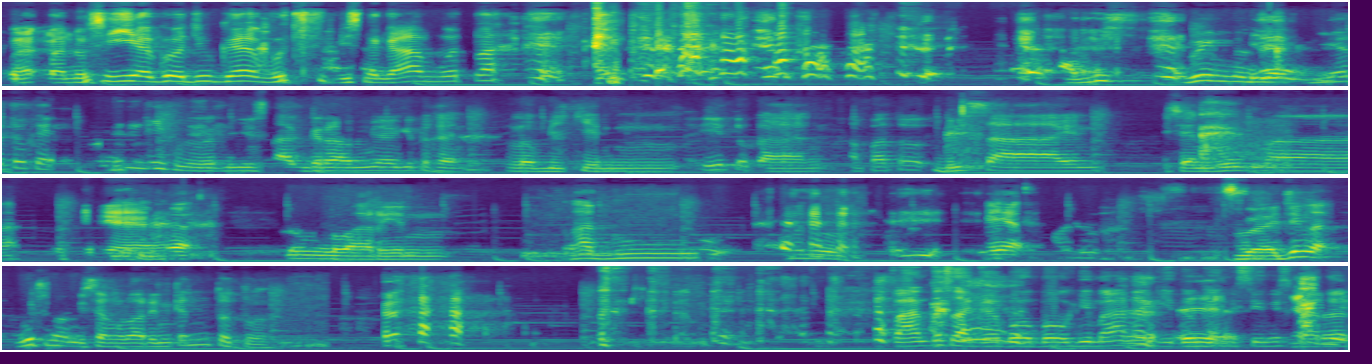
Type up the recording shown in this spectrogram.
Ma- manusia gue juga butuh bisa ngamut lah. Abis gue ngeliat dia tuh kayak produktif loh di Instagramnya gitu kan. Lo bikin itu kan apa tuh desain desain rumah. Iya. Tiba-tiba lo ngeluarin lagu waduh kayak waduh gue aja nggak gue cuma bisa ngeluarin kentut loh Pantas agak bau-bau gimana gitu kan di sini sekarang.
